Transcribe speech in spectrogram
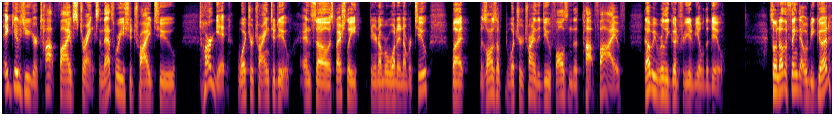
it gives you your top five strengths. And that's where you should try to target what you're trying to do. And so, especially your number one and number two. But as long as what you're trying to do falls in the top five, that'll be really good for you to be able to do. So another thing that would be good,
